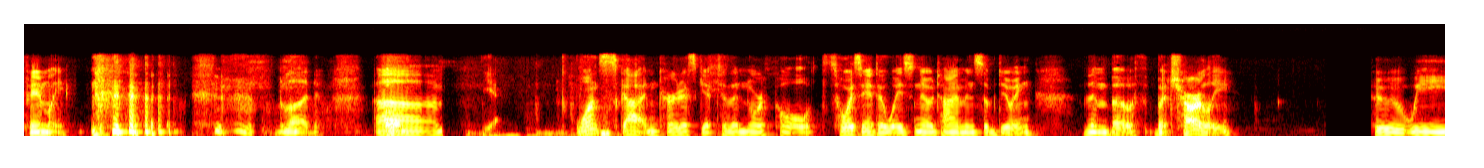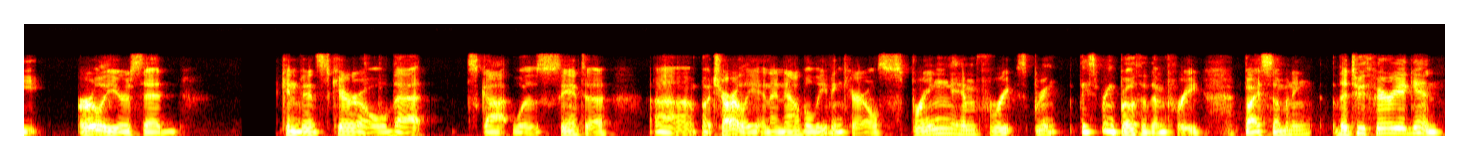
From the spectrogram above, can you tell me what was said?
family. Blood. Well, um, yeah. Once Scott and Curtis get to the North Pole, Toy Santa wastes no time in subduing them both. But Charlie, who we earlier said convinced Carol that Scott was Santa, uh, but Charlie and I now believe in Carol spring him free. Spring they spring both of them free by summoning the Tooth Fairy again.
